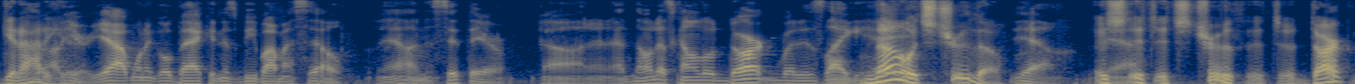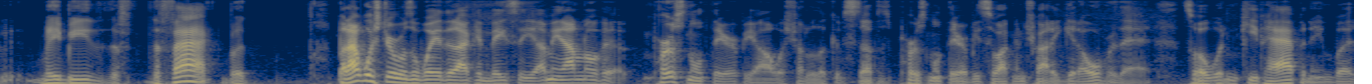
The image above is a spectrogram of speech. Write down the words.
get out of here. here, yeah, I want to go back and just be by myself, yeah, and sit there. Uh, I know that's kind of a little dark, but it's like No, it's true though. yeah, It's yeah. it's it's truth. It's uh, dark, maybe the the fact, but But I wish there was a way that I can basically. I mean, I don't know if it, personal therapy. I always try to look at stuff as personal therapy, so I can try to get over that, so it wouldn't keep happening. But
